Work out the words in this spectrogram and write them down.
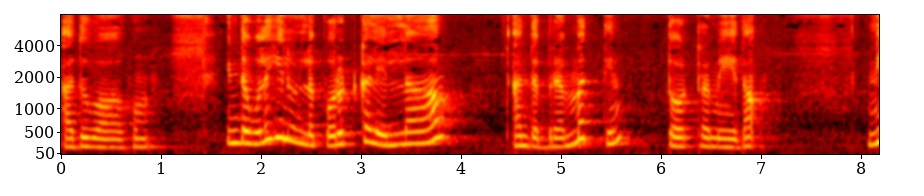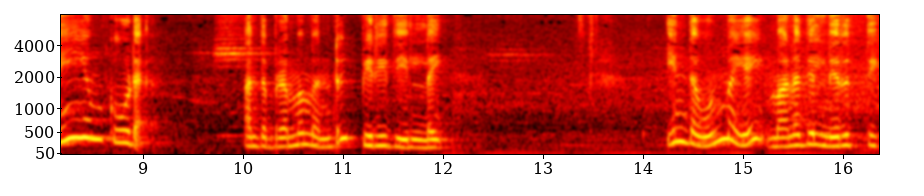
அதுவாகும். இந்த உலகில் உள்ள பொருட்கள் எல்லாம் அந்த பிரம்மத்தின் தோற்றமே தான் நீயும் கூட அந்த பிரம்மம் அன்றி பிரிதில்லை. இந்த உண்மையை மனதில் நிறுத்தி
